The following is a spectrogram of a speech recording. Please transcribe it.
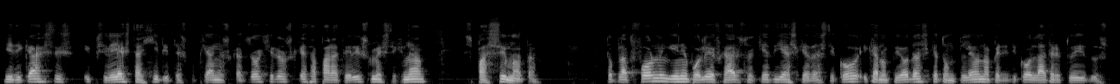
ειδικά στις υψηλές ταχύτητες που πιάνει ο σκατζόχυρος και θα παρατηρήσουμε συχνά σπασίματα. Το platforming είναι πολύ ευχάριστο και διασκεδαστικό, ικανοποιώντας και τον πλέον απαιτητικό λάτρε του είδους.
